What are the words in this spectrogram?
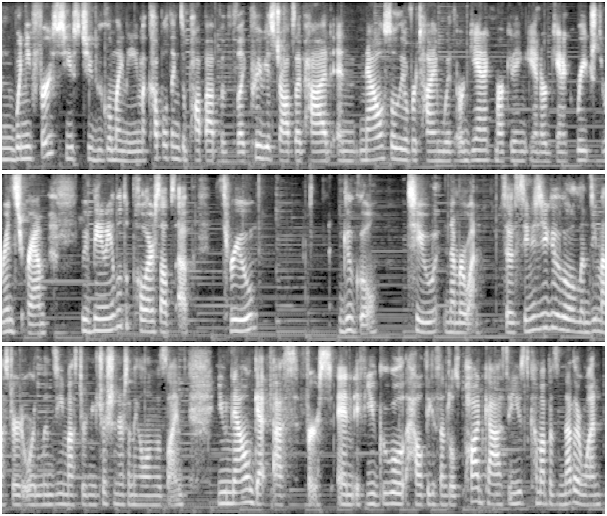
And when you first used to Google my name, a couple things would pop up of like previous jobs I've had. And now, slowly over time, with organic marketing and organic reach through Instagram, we've been able to pull ourselves up through Google to number one. So as soon as you Google Lindsay Mustard or Lindsay Mustard Nutrition or something along those lines, you now get us first. And if you Google Healthy Essentials podcast, it used to come up as another one.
